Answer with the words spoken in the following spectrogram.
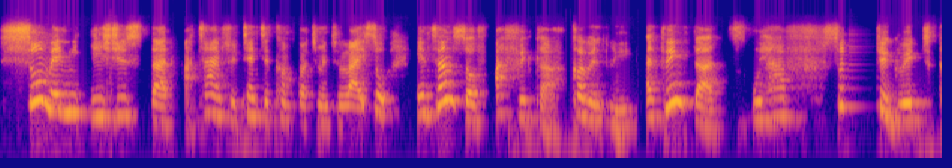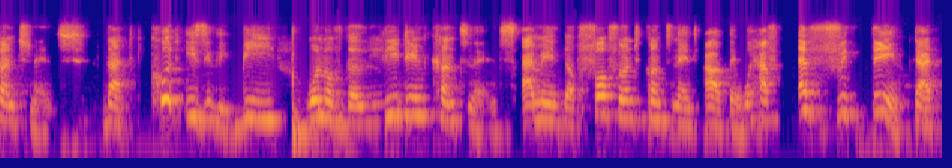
so many issues that at times we tend to compartmentalize. So in terms of Africa currently, I think that we have such a great continent that could easily be one of the leading continents. I mean, the forefront continent out there. We have everything that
